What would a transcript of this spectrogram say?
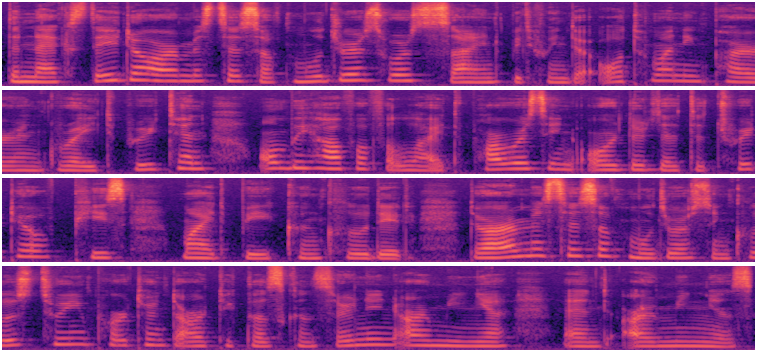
The next the armistice of Mudros was signed between the Ottoman Empire and Great Britain on behalf of Allied powers in order that the Treaty of Peace might be concluded. The armistice of Mudros includes two important articles concerning Armenia and Armenians.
